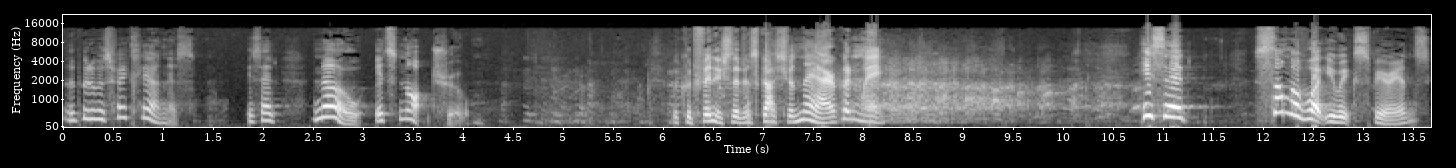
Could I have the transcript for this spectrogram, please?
The Buddha was very clear on this. He said, No, it's not true. We could finish the discussion there, couldn't we? he said, Some of what you experience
